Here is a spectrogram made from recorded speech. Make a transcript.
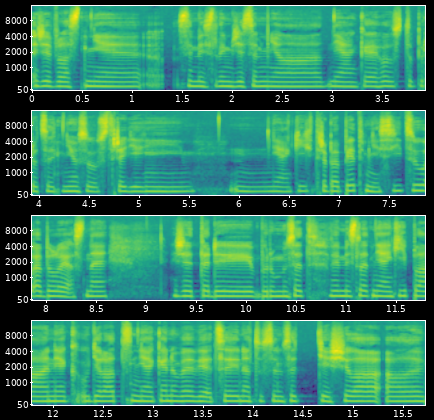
že vlastně si myslím, že jsem měla nějakého stoprocentního soustředění mm, nějakých třeba pět měsíců a bylo jasné, že tedy budu muset vymyslet nějaký plán, jak udělat nějaké nové věci, na co jsem se těšila, ale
